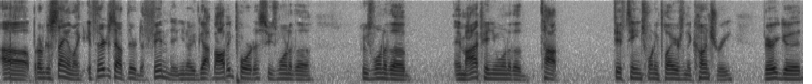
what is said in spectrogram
uh, but I'm just saying, like if they're just out there defending, you know, you've got Bobby Portis, who's one of the who's one of the, in my opinion, one of the top 15, 20 players in the country. Very good.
